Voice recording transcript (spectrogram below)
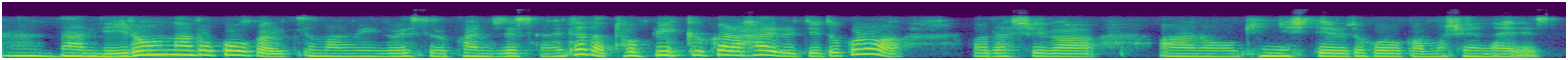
なんでいろんなところからつまみ食いする感じですかね。ただトピックから入るっていうところは私があの気にしているところかもしれないです。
